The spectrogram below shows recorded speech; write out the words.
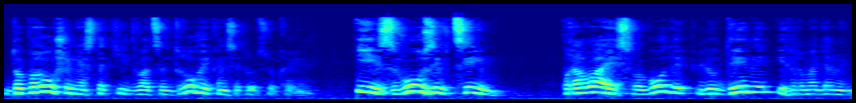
до порушення статті 22 Конституції України і звузив цим права і свободи людини і громадянина.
